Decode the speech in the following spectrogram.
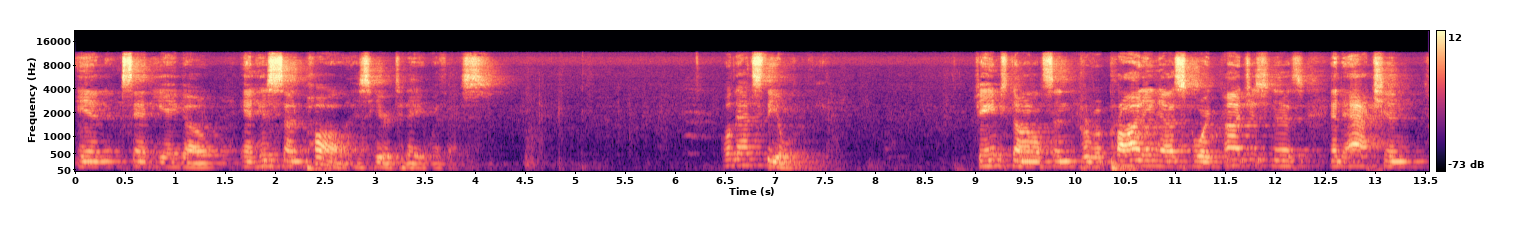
in San Diego, and his son Paul is here today with us. Well, that's the overview. James Donaldson pro- prodding us toward consciousness and action,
